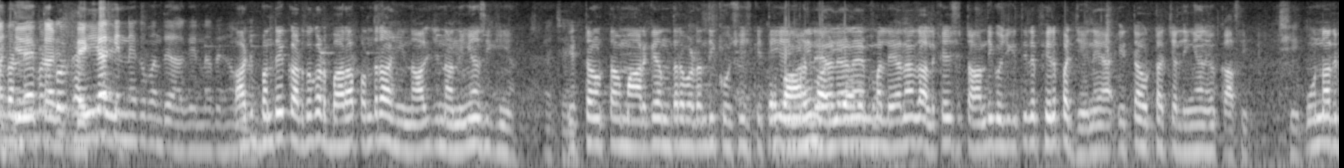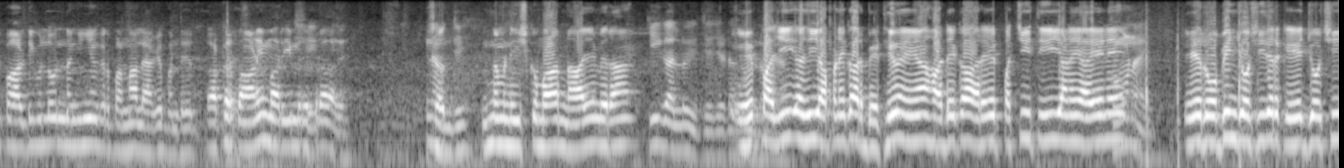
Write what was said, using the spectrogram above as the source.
ਅੱਜ ਤੱਕ ਦੇਖਿਆ ਕਿੰਨੇ ਕੁ ਬੰਦੇ ਆ ਗਏ ਇਹਨਾਂ ਦੇ ਹਮਲੇ? ਅੱਜ ਬੰਦੇ ਘੱਟ ਤੋਂ ਘੱਟ 12 15 ਹੀ ਨਾਲ ਜਨਾਨੀਆਂ ਸੀਗੀਆਂ। ਅੱਛਾ ਇੱਟਾਂ ਉੱਟਾਂ ਮਾਰ ਕੇ ਅੰਦਰ ਵੜਨ ਦੀ ਕੋਸ਼ਿਸ਼ ਕੀਤੀ ਹੈ ਮਹੱਲੇ ਵਾਲਿਆਂ ਨੇ ਮਹੱਲੇ ਨਾਲ ਰਲ ਕੇ ਛਟਾਉਣ ਦੀ ਕੋਸ਼ਿਸ਼ ਕੀਤੀ ਤੇ ਫਿਰ ਭੱਜੇ ਨੇ ਆ ਇੱਟਾਂ ਉੱਟਾਂ ਚੱਲੀਆਂ ਨੇ ਕਾਫੀ। ਠੀਕ। ਉਹਨਾਂ ਦੀ ਪਾਰਟੀ ਵੱਲੋਂ ਨੰਗੀਆਂ ਕਿਰਪਾਨਾਂ ਲੈ ਕੇ ਬੰਦੇ ਆ ਕਿਰਪਾਨ ਹੀ ਮਾਰੀ ਮੇਰੇ ਭਰਾ ਦੇ। ਨਾਮ ਜੀ? ਨਮਨੀਸ਼ ਕੁਮਾਰ ਨਾਂ ਜੇ ਮੇਰਾ। ਕੀ ਗੱਲ ਹੋਈ ਜੀ ਜਿਹੜਾ ਇਹ ਭਾਜੀ ਅਸੀਂ ਆਪਣੇ ਘਰ ਬੈਠੇ ਹੋਏ ਆ ਸਾਡੇ ਘਰ ਇਹ 25 30 ਜਣੇ ਆਏ ਨੇ। ਕੌਣ ਇਹ ਰੋਬਿਨ ਜੋਸ਼ੀ ਤੇ ਰਕੇਸ਼ ਜੋਸ਼ੀ।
